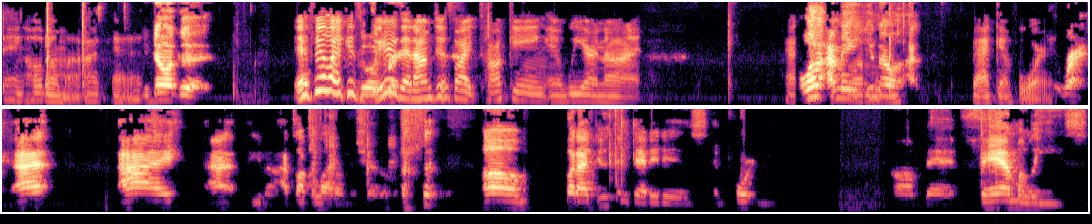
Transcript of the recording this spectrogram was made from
Dang, hold on my iPad. You're doing good. I feel like it's Doing weird great. that I'm just like talking and we are not Well, I mean, you know, I, back and forth. right. I, I, I, you know, I talk a lot on the show. um, but I do think that it is important um, that families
